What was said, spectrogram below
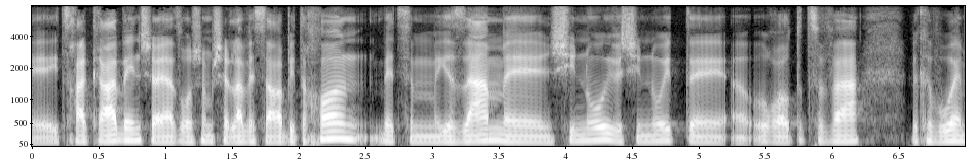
אה, יצחק רבין, שהיה אז ראש הממשלה ושר הביטחון, בעצם יזם אה, שינוי ושינוי את אה, הוראות הצבא, וקבעו הם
